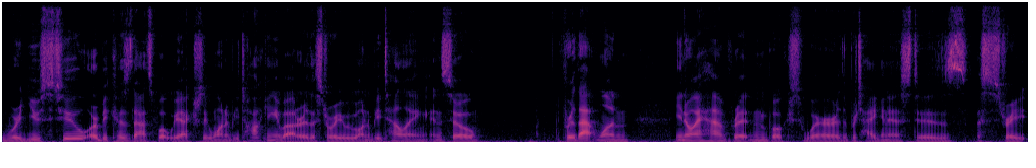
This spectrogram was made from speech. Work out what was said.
we're used to or because that's what we actually want to be talking about or the story we want to be telling? And so for that one, you know, I have written books where the protagonist is a straight,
